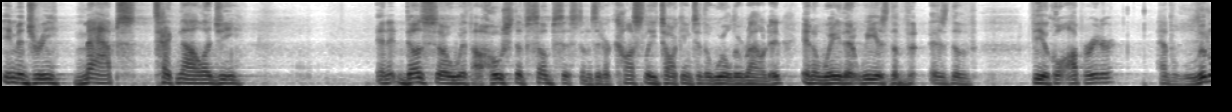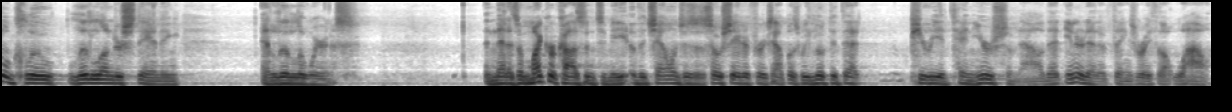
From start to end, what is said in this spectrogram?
imagery, maps, technology, and it does so with a host of subsystems that are constantly talking to the world around it in a way that we as the, as the vehicle operator have little clue, little understanding, and little awareness. And that is a microcosm to me of the challenges associated, for example, as we looked at that period 10 years from now, that Internet of Things, where I thought, wow,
